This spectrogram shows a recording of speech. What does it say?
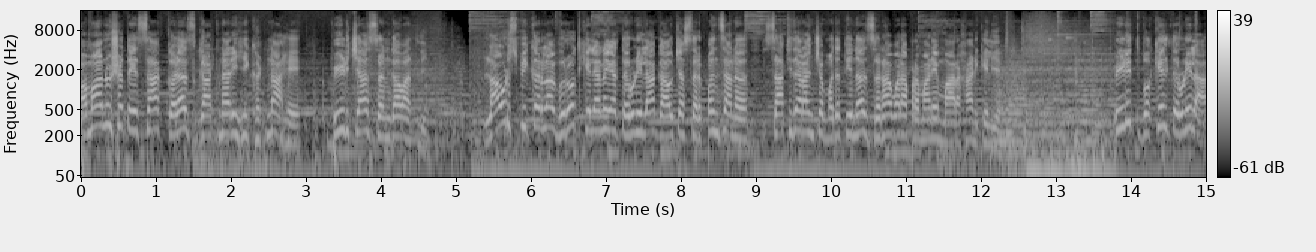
अमानुषतेचा कळस गाठणारी ही घटना आहे बीडच्या सनगावातली लाऊडस्पीकरला विरोध केल्यानं या तरुणीला गावच्या सरपंचानं साथीदारांच्या मदतीनं जनावराप्रमाणे मारहाण केली आहे पीडित वकील तरुणीला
